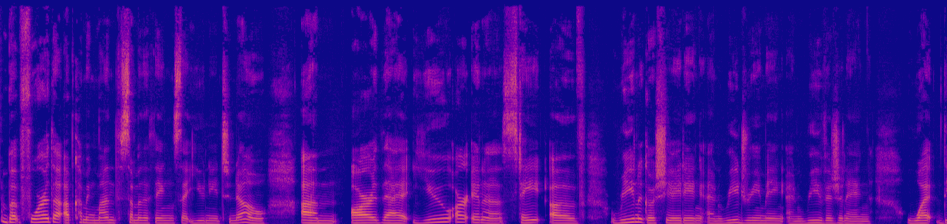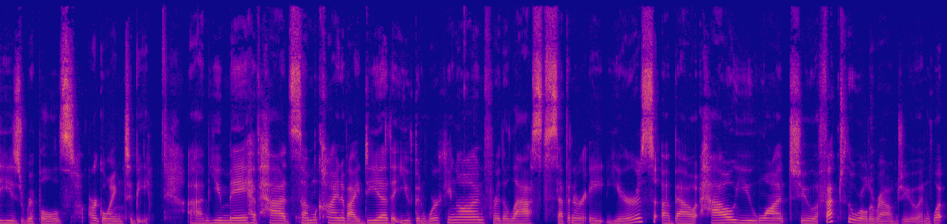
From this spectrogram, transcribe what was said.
But for the upcoming month, some of the things that you need to know um, are that you are in a state of renegotiating and redreaming and revisioning what these ripples are going to be. Um, you may have had some kind of idea that you've been working on for the last seven or eight years about how you want to affect the world around you and what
